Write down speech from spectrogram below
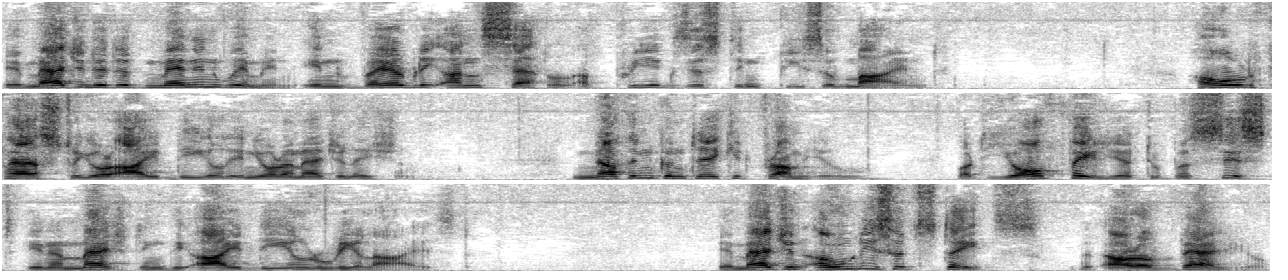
Imaginative men and women invariably unsettle a pre-existing peace of mind. Hold fast to your ideal in your imagination. Nothing can take it from you but your failure to persist in imagining the ideal realized. Imagine only such states that are of value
